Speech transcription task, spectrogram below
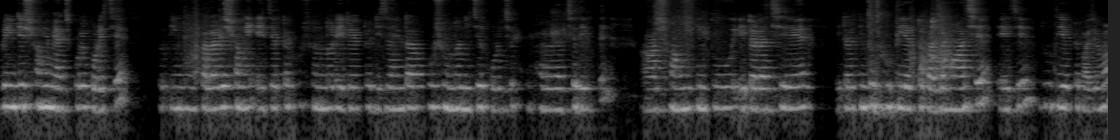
প্রিন্টের সঙ্গে ম্যাচ করে করেছে। তো পিঙ্ক কালারের সঙ্গে এই যে একটা খুব সুন্দর, এটা একটা ডিজাইনটা খুব সুন্দর নিচে করেছে খুব ভালো লাগছে দেখতে। আর সঙ্গে কিন্তু এটার আছে, এটাও কিন্তু ধুতি একটা পাজামা আছে, এই যে ধুতি একটা পাজামা।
